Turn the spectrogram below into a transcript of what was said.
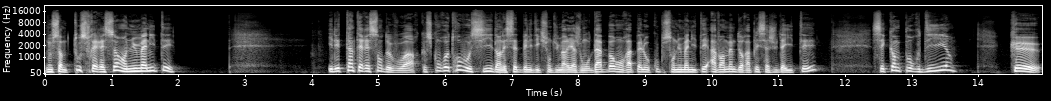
Nous sommes tous frères et sœurs en humanité il est intéressant de voir que ce qu'on retrouve aussi dans les sept bénédictions du mariage, où d'abord on rappelle au couple son humanité avant même de rappeler sa judaïté, c'est comme pour dire que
